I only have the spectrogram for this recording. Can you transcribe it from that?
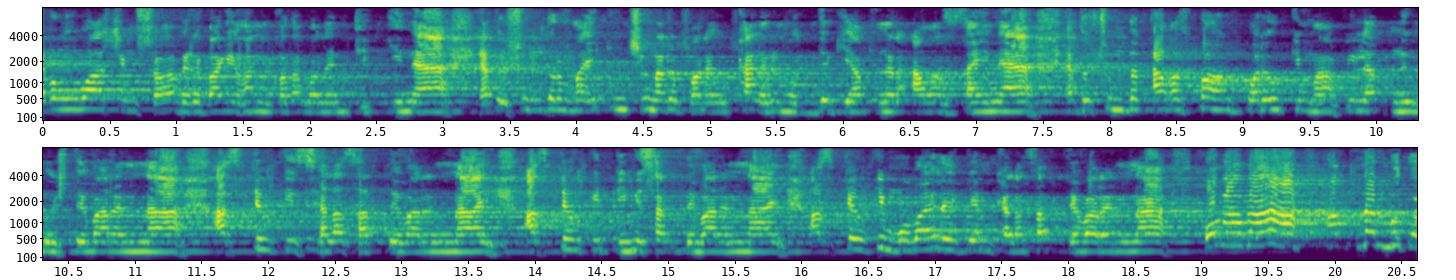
এবং ওয়াসিম সাহেবের বাগে হন কথা বলেন ঠিক কিনা? এত সুন্দর মাইকিং শোনার পরেও কানের মধ্যে কি আপনার আওয়াজ যায় না? এত সুন্দর আওয়াজ পাওয়ার পরেও কি মাহফিল আপনি বসতে পারেন না? আজকেও কি খেলা ছাড়তে পারেন নাই? আজকেও কি টিভি ছাড়তে পারেন নাই? আজকেও কি মোবাইলে গেম খেলা ছাড়তে পারেন না? ও বাবা আপনার মতো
